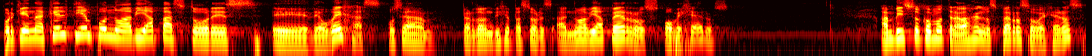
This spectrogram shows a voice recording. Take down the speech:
porque en aquel tiempo no había pastores eh, de ovejas, o sea, perdón, dije pastores, ah, no había perros ovejeros. ¿Han visto cómo trabajan los perros ovejeros?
